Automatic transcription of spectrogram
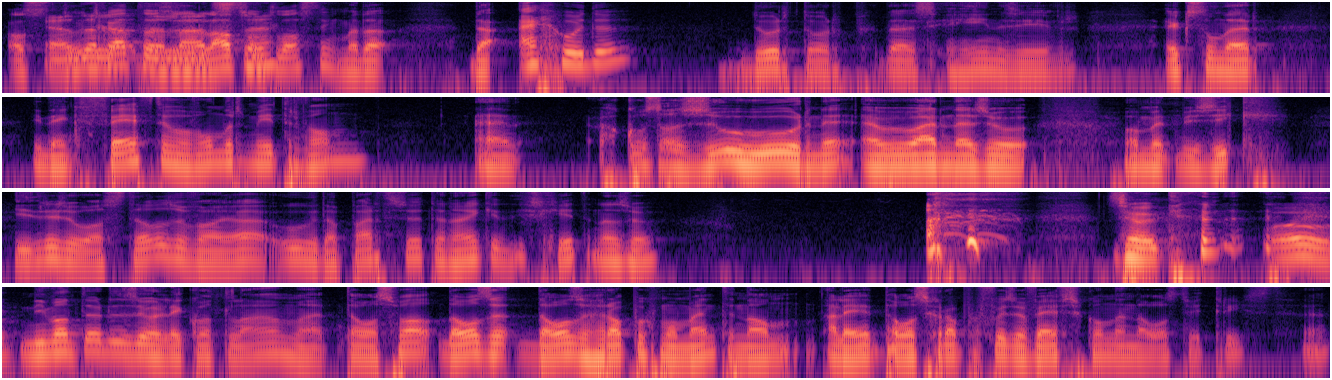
Als het Ja, la- dat is de laatste ontlasting. Maar dat, dat echode door dorp. Dat is geen zever. Ik stond daar, ik denk 50 of 100 meter van. En ik kon dat zo horen. Hè. En we waren daar zo wat met muziek. Iedereen zo was stil. Zo van, ja, oeh, dat paard is uit. En dan een keer die scheet en dan zo. zo, ik- Wow. niemand hoorde zo gelijk wat lachen. Maar dat was wel, dat was een, dat was een grappig moment. En dan, allee, dat was grappig voor zo'n 5 seconden. En dat was weer triest. Ja.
